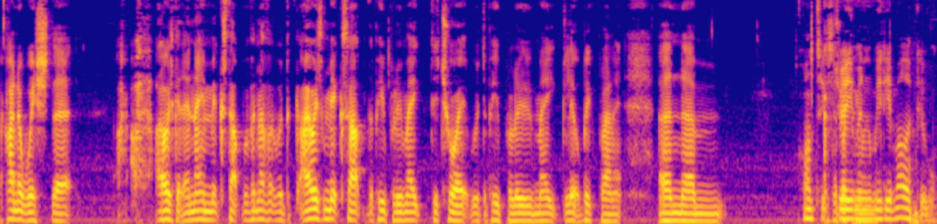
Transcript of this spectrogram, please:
I kind of wish that. I, I always get their name mixed up with another. With I always mix up the people who make Detroit with the people who make Little Big Planet, and um, Quantic Dream and. Media Molecule.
